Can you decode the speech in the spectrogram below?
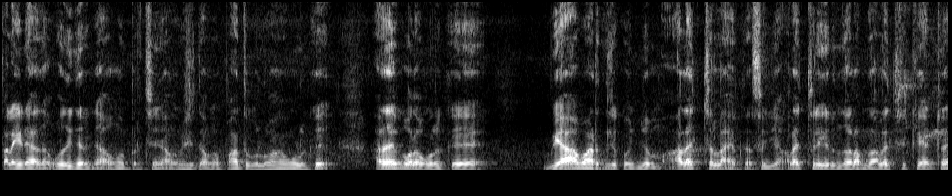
தலையிடாத ஒதுங்கிருங்க. அவங்க பிரச்சனை அவங்க விஷயத்தை அவங்க பார்த்துக்கொள்வாங்க உங்களுக்கு. அதே போல் உங்களுக்கு வியாபாரத்தில் கொஞ்சம் அலைச்சலாக இருக்க செய்யும் அலைச்சல் இருந்தாலும் அந்த அலைச்சலுக்கேற்ற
